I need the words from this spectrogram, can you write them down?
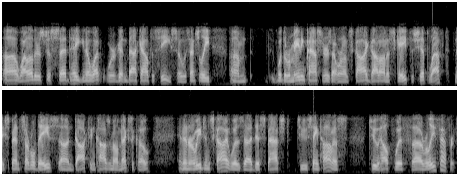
Uh, while others just said, "Hey, you know what? We're getting back out to sea." So essentially, um, with the remaining passengers that were on Sky got on Escape, the ship left. They spent several days uh, docked in Cozumel, Mexico, and the Norwegian Sky was uh, dispatched to St. Thomas to help with uh, relief efforts.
